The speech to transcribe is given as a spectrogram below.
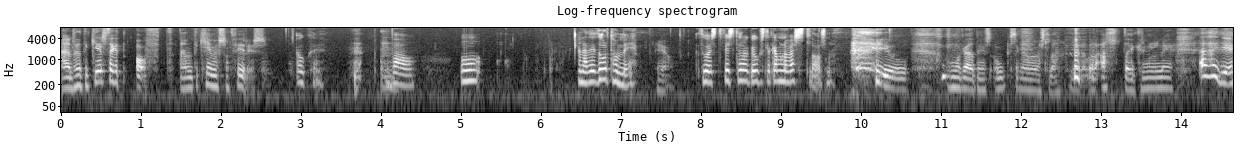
En þetta gerist ekkert oft, en þetta kemur samt fyrir. ok. Vá. Mm. En að því þú ert Já. þú veist, fyrst þér er ekki ógæslega gaman að vestla og svona. Jú, oh my god, mér finnst ógæslega gaman að vesla. Ég er að vera alltaf í kringlunni. Eða það ekki?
